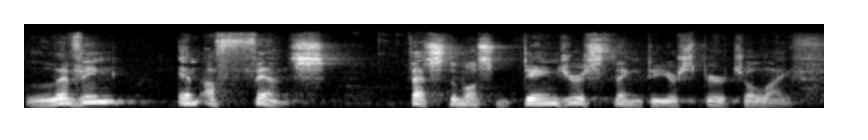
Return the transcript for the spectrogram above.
Living in offense. That's the most dangerous thing to your spiritual life.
